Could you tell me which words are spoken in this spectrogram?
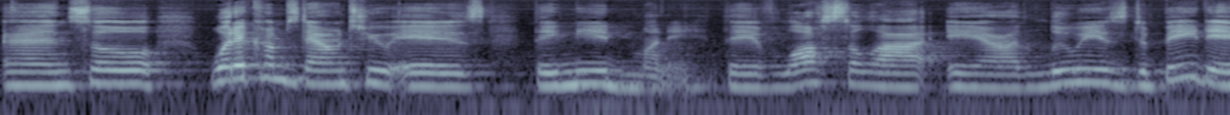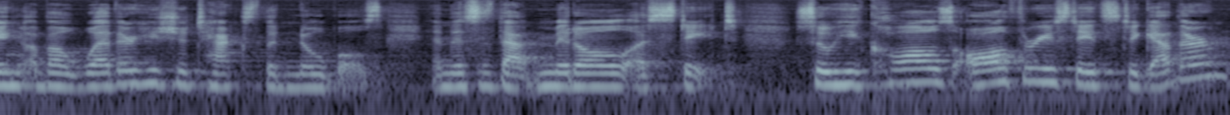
And so what it comes down to is they need money. They've lost a lot, and Louis is debating about whether he should tax the nobles. And this is that middle estate. So he calls all three estates together,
